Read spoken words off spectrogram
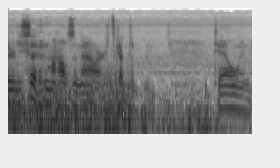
Thirty-seven miles an hour. It's got the tailwind.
